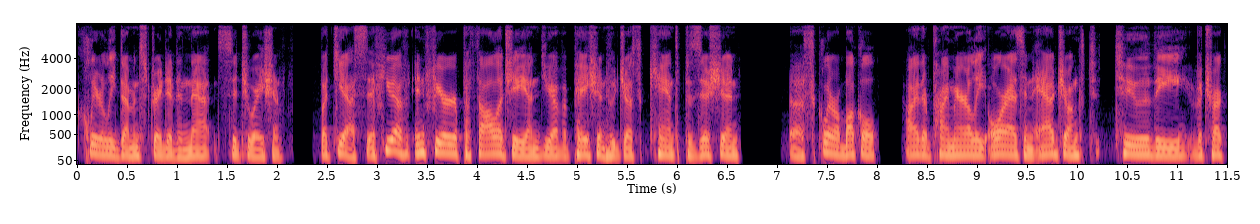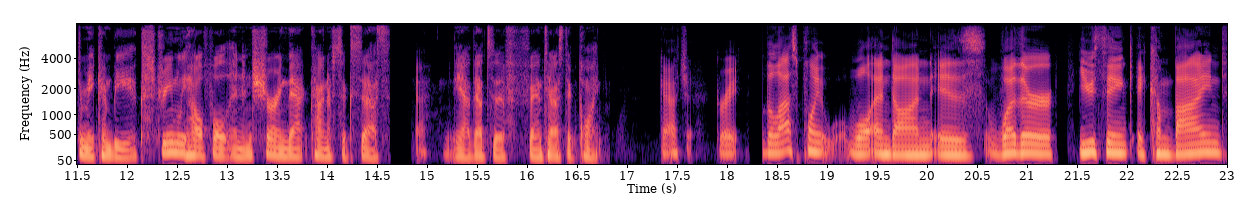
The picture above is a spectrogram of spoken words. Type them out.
clearly demonstrated in that situation. But yes, if you have inferior pathology and you have a patient who just can't position a scleral buckle either primarily or as an adjunct to the vitrectomy can be extremely helpful in ensuring that kind of success. Yeah. Yeah, that's a fantastic point. Gotcha. Great. The last point we'll end on is whether you think a combined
